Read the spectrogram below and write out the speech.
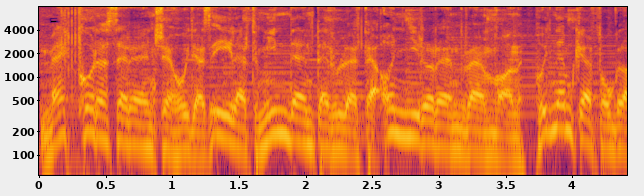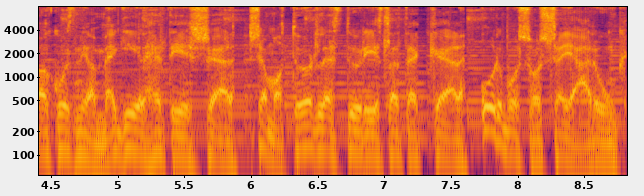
Mekkora szerencse, hogy az élet minden területe annyira rendben van, hogy nem kell foglalkozni a megélhetéssel, sem a törlesztő részletekkel, orvoshoz se járunk,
